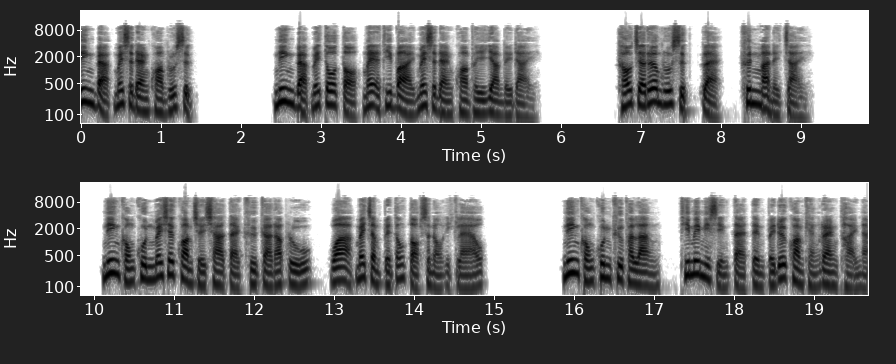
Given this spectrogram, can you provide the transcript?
นิ่งแบบไม่แสดงความรู้สึก นิ่งแบบไม่โต้ตอบไม่อธิบายไม่แสดงความพยายามใด ๆ เขาจะเริ่มรู้สึกแปลกขึ้นมาในใจ นิ่งของคุณไม่ใช่ความเฉยชาแต่คือการรับรู้ว่าไม่จำเป็นต้องตอบสนองอีกแล้ว นิ่งของคุณคือพลังที่ไม่มีเสียงแต่เต็มไปด้วยความแข็งแรงภายใน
